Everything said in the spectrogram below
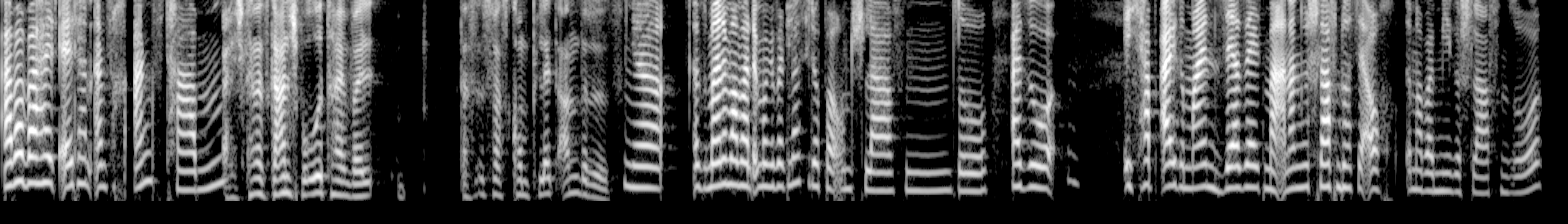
Aber weil halt Eltern einfach Angst haben. Ich kann das gar nicht beurteilen, weil das ist was komplett anderes. Ja, also meine Mama hat immer gesagt, lass sie doch bei uns schlafen. So. Also, ich habe allgemein sehr selten bei anderen geschlafen. Du hast ja auch immer bei mir geschlafen, so.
